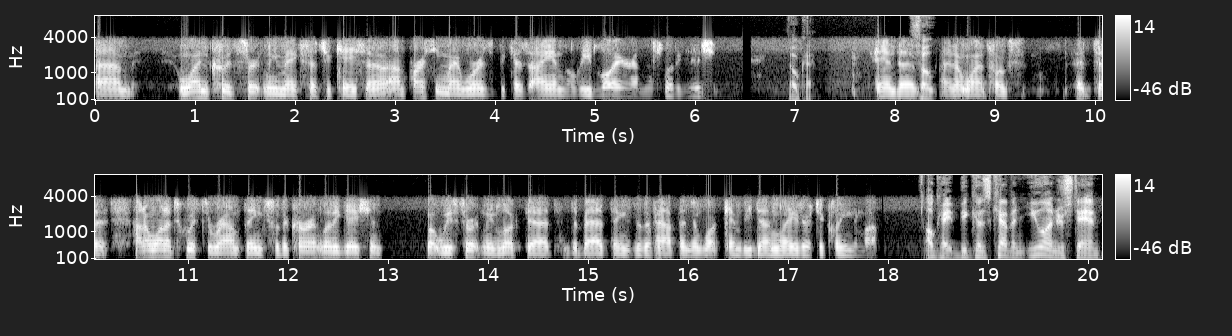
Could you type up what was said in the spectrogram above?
Um, one could certainly make such a case. I'm parsing my words because I am the lead lawyer in this litigation. Okay. And uh, so, I don't want folks to, I don't want to twist around things for the current litigation but we've certainly looked at the bad things that have happened and what can be done later to clean them up. Okay, because Kevin, you understand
